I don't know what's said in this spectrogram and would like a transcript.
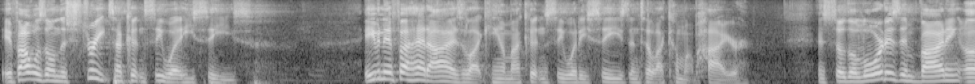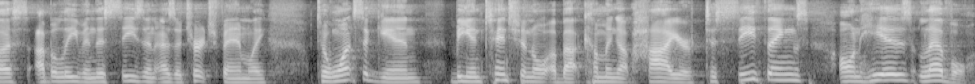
if I was on the streets, I couldn't see what he sees. Even if I had eyes like him, I couldn't see what he sees until I come up higher. And so the Lord is inviting us, I believe, in this season as a church family to once again be intentional about coming up higher, to see things on his level,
